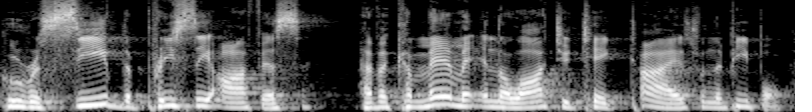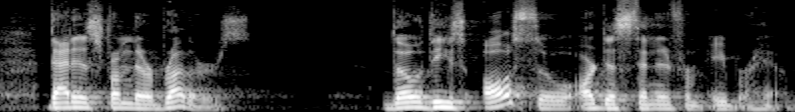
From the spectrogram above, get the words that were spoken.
who received the priestly office have a commandment in the law to take tithes from the people, that is, from their brothers, though these also are descended from Abraham.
